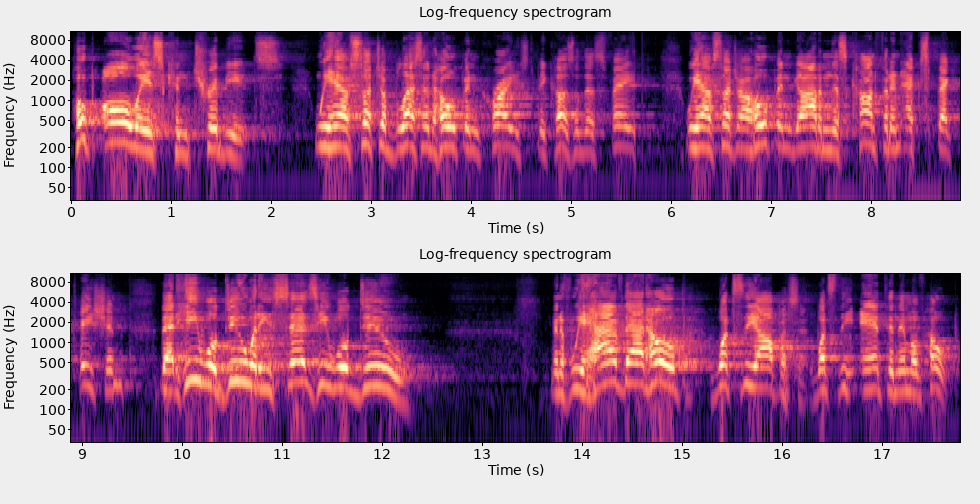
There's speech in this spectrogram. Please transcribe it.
hope always contributes. We have such a blessed hope in Christ because of this faith. We have such a hope in God and this confident expectation that He will do what He says He will do. And if we have that hope, what's the opposite? What's the antonym of hope?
